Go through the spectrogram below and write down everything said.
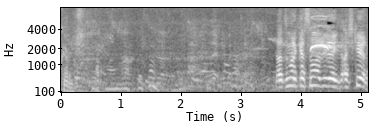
Carlos. Dá de marcação à direita, à esquerda.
